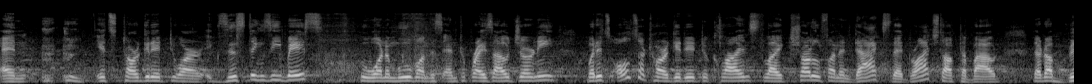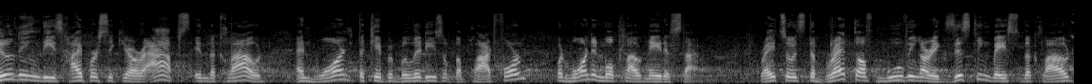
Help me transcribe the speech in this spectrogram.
And it's targeted to our existing Z base who want to move on this enterprise out journey, but it's also targeted to clients like Shuttle Fund and DACS that Raj talked about that are building these hyper secure apps in the cloud and want the capabilities of the platform, but want it more cloud native style right? So it's the breadth of moving our existing base to the cloud,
